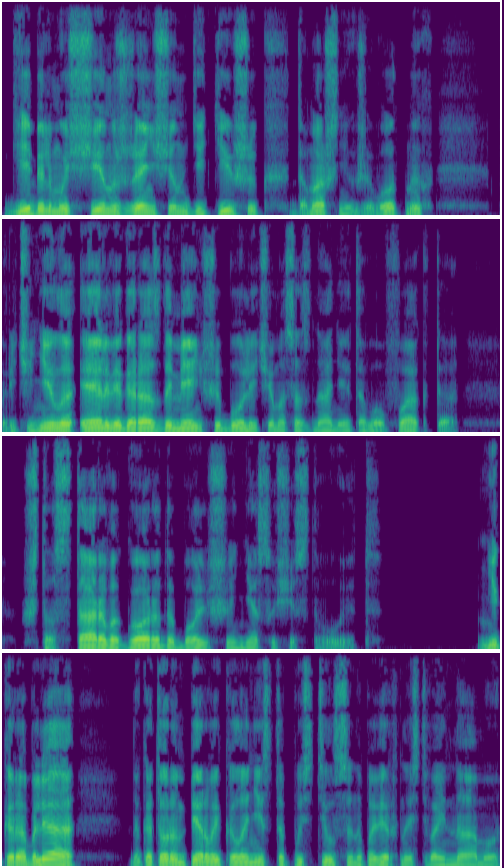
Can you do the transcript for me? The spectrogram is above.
гибель мужчин, женщин, детишек, домашних животных причинила Эльве гораздо меньше боли, чем осознание того факта, что старого города больше не существует. Ни корабля, на котором первый колонист опустился на поверхность Вайнаму,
